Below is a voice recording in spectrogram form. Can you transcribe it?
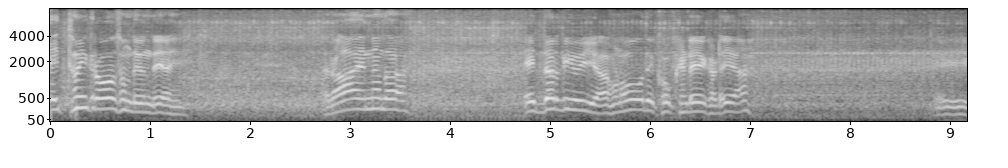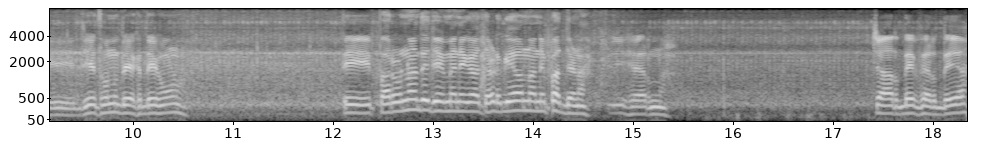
ਇੱਥੋਂ ਹੀ ਕ੍ਰੋਸ ਹੁੰਦੇ ਹੁੰਦੇ ਆ ਇਹ। ਰਾਹ ਇਹਨਾਂ ਦਾ ਇੱਧਰ ਦੀ ਹੋਈ ਆ, ਹੁਣ ਉਹ ਦੇਖੋ ਖਿੰਡੇ ਖੜੇ ਆ। ਤੇ ਜੇ ਤੁਹਾਨੂੰ ਦੇਖਦੇ ਹੋਣ, ਤੇ ਪਰ ਉਹਨਾਂ ਦੇ ਜੇ ਮੈਂ ਨਿਗਾਹ ਚੜ ਗਿਆ, ਉਹਨਾਂ ਨੇ ਭੱਜਣਾ। ਇਹ ਹੈਰਨ? ਚਾਰਦੇ ਫਿਰਦੇ ਆ।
